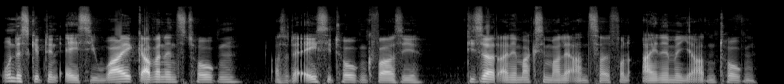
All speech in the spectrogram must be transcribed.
und es gibt den ACY Governance Token, also der AC-Token quasi. Dieser hat eine maximale Anzahl von 1 Milliarden Token.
